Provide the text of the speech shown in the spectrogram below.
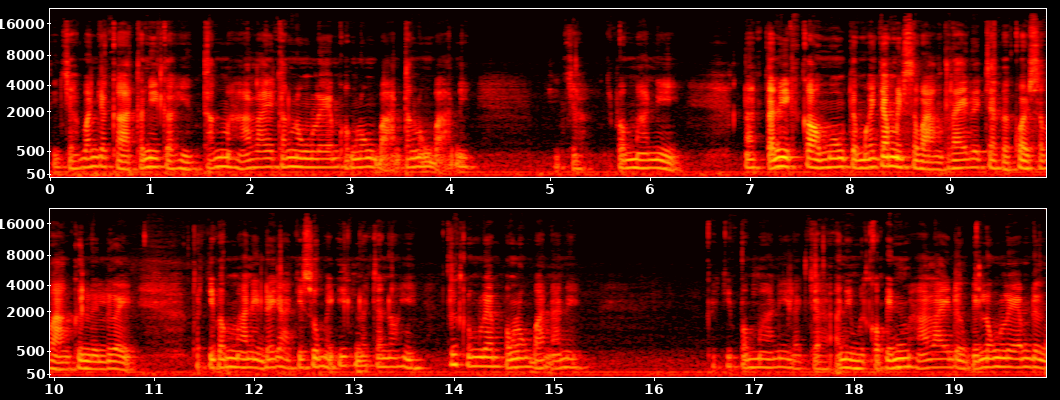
นี่จ้ะบรรยากาศตอนนี้ก็เห็นทั้งมหาลัยทั้งโรงแรมของโรงพยาบาลทั้งโรงพยาบาลนี่นี่จ้ะประมาณนี้นะตอนนี้เก้าโมงแต่มันก็ยังไม่สว่างไรเลยจ้ะก็ค่อยสว่างขึ้นเรื่อยๆ ก็จีประมาณนี้ได้อยากจะซุ่มให้อีกนะจ๊ะเนาะตึกโรงแรมของโรงพยาบาลอันนี้ก็จีประมาณนี้แหละจ้ะอันนี้มันก็เป็นมหาลัยเดึงเป็นโรงแรมเดึง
